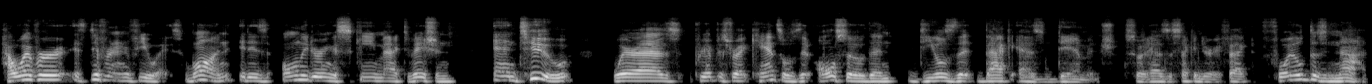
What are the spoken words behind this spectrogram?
However, it's different in a few ways. One, it is only during a scheme activation, and two, Whereas preemptive strike cancels, it also then deals that back as damage. So it has a secondary effect. Foil does not.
